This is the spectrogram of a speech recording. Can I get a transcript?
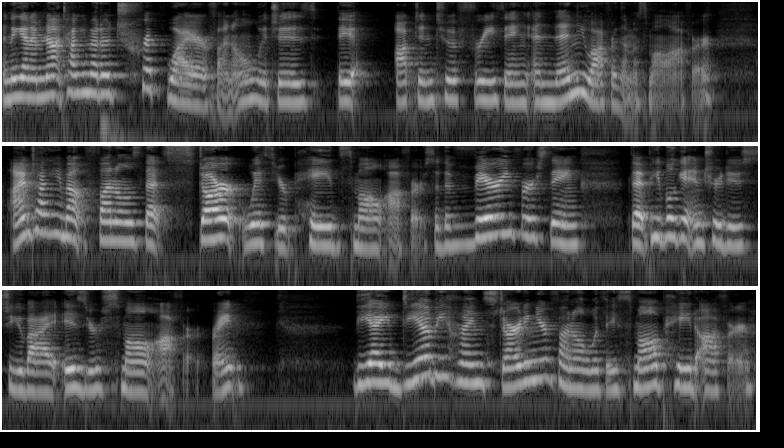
and again, I'm not talking about a tripwire funnel, which is they opt into a free thing and then you offer them a small offer. I'm talking about funnels that start with your paid small offer. So the very first thing that people get introduced to you by is your small offer, right? The idea behind starting your funnel with a small paid offer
